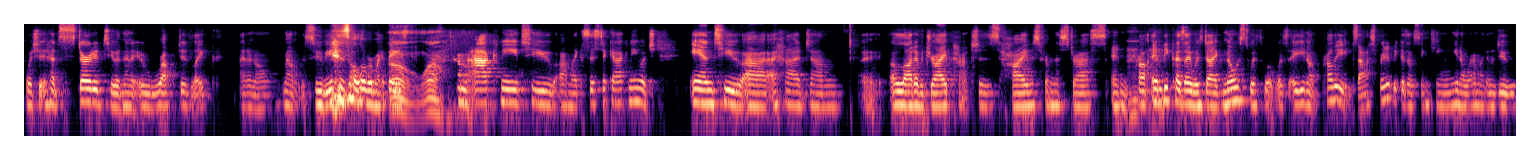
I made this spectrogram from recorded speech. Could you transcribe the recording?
which it had started to, and then it erupted like, I don't know, Mount Vesuvius all over my face. Oh, wow. From acne to um, like cystic acne, which, and to, uh, I had um, a, a, lot of dry patches, hives from the stress. And, mm-hmm. pro- and because I was diagnosed with what was, you know, probably exacerbated because I was thinking, you know, what am I going to do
